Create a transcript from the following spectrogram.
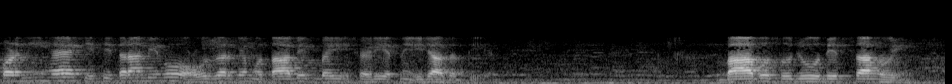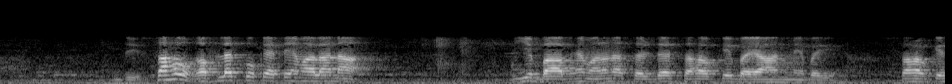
پڑھنی ہے، کسی طرح بھی ہو، عذر کے مطابق بھائی شریعت نے اجازت دی ہے۔ باب سجود ہوئی جی سہو غفلت کو کہتے ہیں مولانا۔ یہ باب ہے مولانا سجد صحب کے بیان میں بھائی۔ صحب کے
